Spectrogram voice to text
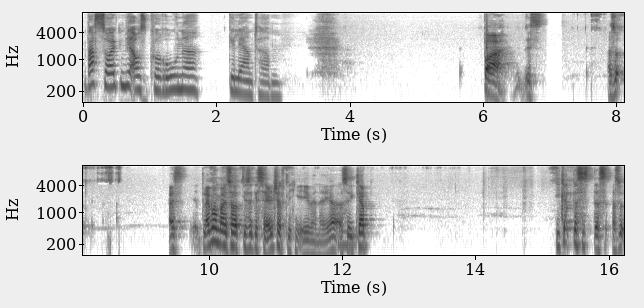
was sollten wir aus Corona gelernt haben? Boah, das, also als, bleiben wir mal so auf dieser gesellschaftlichen Ebene. Ja? Also mhm. ich glaube, ich glaube, dass es das, also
